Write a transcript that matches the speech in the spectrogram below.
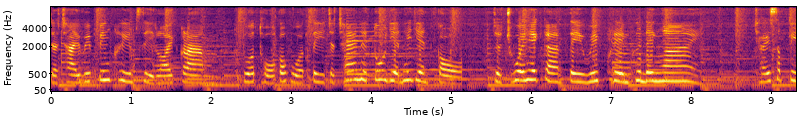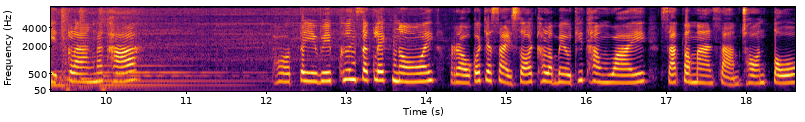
จะใช้วิปปิ้งครีม 400 กรัม ตัวโถกับหัวตีจะแช่ในตู้เย็นให้เย็นก่อน จะช่วยให้การตีวิปครีมขึ้นได้ง่าย ใช้สปีดกลางนะคะ พอตีวิปขึ้นสักเล็กน้อย เราก็จะใส่ซอสคาราเมลที่ทำไว้ สักประมาณ 3 ช้อนโต๊ะ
